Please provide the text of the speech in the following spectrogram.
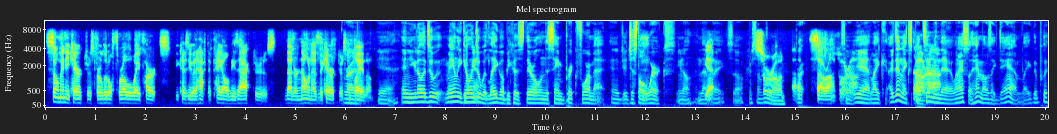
so many characters for little throwaway parts because you would have to pay all these actors that are known as the characters Right. to play them. Yeah, and you can only do it mainly. You can only Yeah. do it with Lego because they're all in the same brick format, and it, it just all works, you know, in that Yeah. way. So. Sauron. Uh, Right. Sauron. So, yeah, like I didn't expect him in there. When I saw him, I was like, damn, like they put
